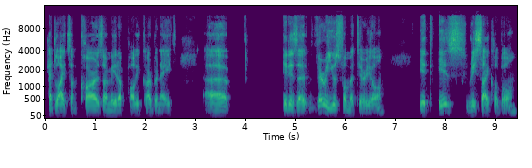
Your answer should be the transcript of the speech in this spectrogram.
Headlights on cars are made of polycarbonate. Uh, it is a very useful material. It is recyclable.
